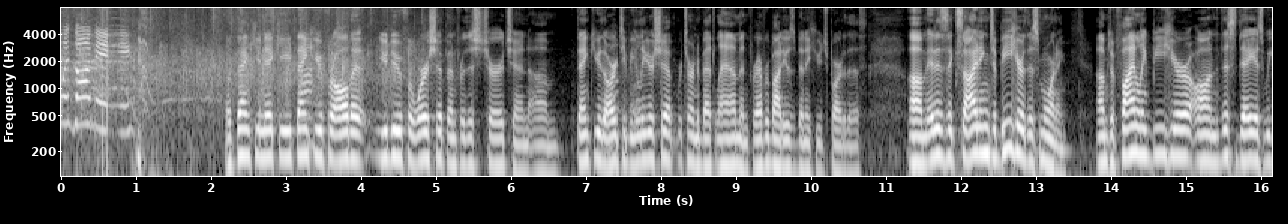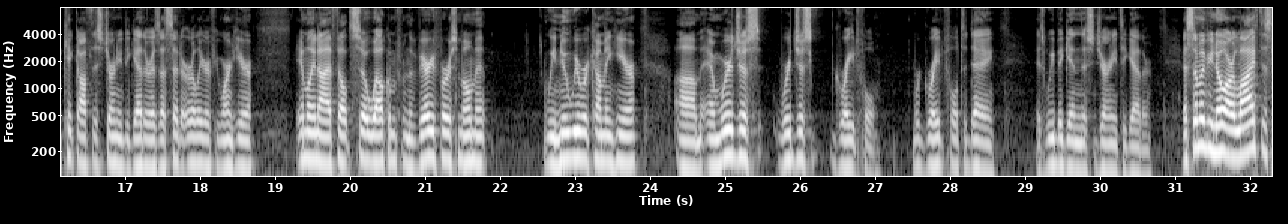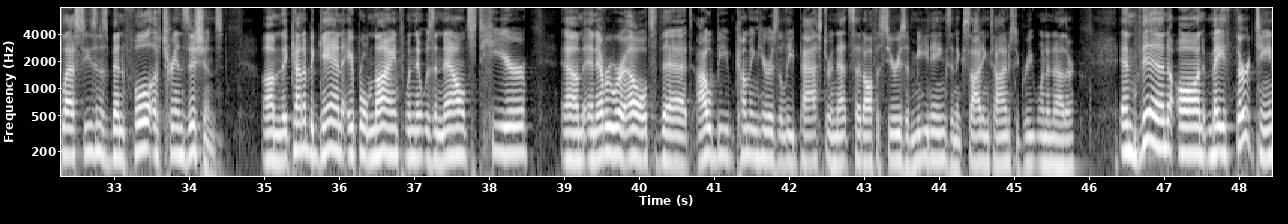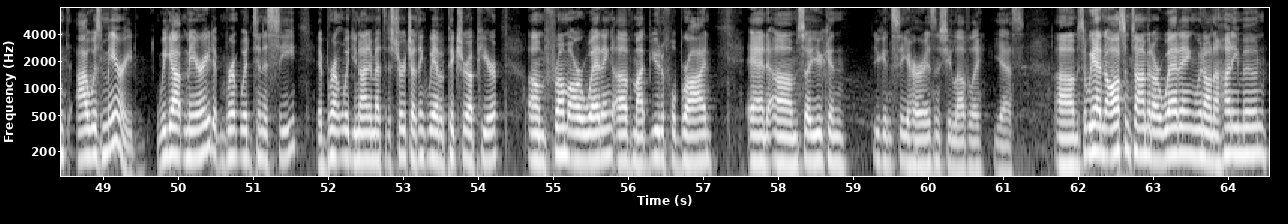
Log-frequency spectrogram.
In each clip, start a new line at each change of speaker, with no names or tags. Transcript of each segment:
one's on me.
Well, thank you, Nikki. Thank you for all that you do for worship and for this church. And um, thank you, the RTB leadership, Return to Bethlehem, and for everybody who's been a huge part of this. Um, it is exciting to be here this morning, um, to finally be here on this day as we kick off this journey together. As I said earlier, if you weren't here, Emily and I have felt so welcome from the very first moment. We knew we were coming here, um, and we're just we're just grateful. We're grateful today as we begin this journey together. As some of you know, our life this last season has been full of transitions. Um, that kind of began April 9th when it was announced here um, and everywhere else that I would be coming here as the lead pastor, and that set off a series of meetings and exciting times to greet one another. And then on May 13th, I was married. We got married at Brentwood, Tennessee, at Brentwood United Methodist Church. I think we have a picture up here um, from our wedding of my beautiful bride. And um, so you can you can see her. Isn't she lovely? Yes. Um, so we had an awesome time at our wedding, went on a honeymoon.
